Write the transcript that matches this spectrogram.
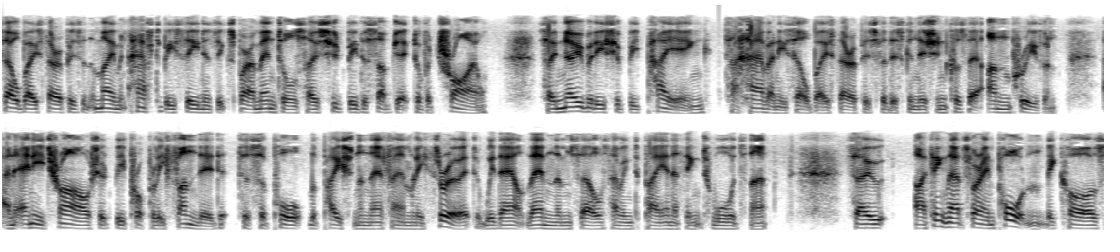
cell based therapies at the moment have to be seen as experimental, so should be the subject of a trial. So nobody should be paying to have any cell-based therapies for this condition because they're unproven. And any trial should be properly funded to support the patient and their family through it without them themselves having to pay anything towards that. So I think that's very important because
